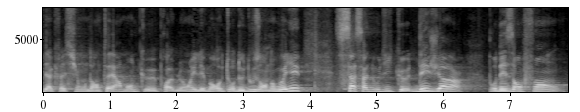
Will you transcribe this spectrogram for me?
d'accrétion dentaire montrent que probablement il est mort autour de 12 ans. Donc vous voyez, ça, ça nous dit que déjà pour des enfants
